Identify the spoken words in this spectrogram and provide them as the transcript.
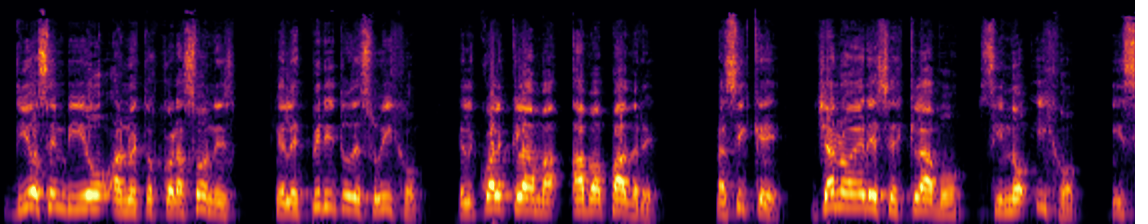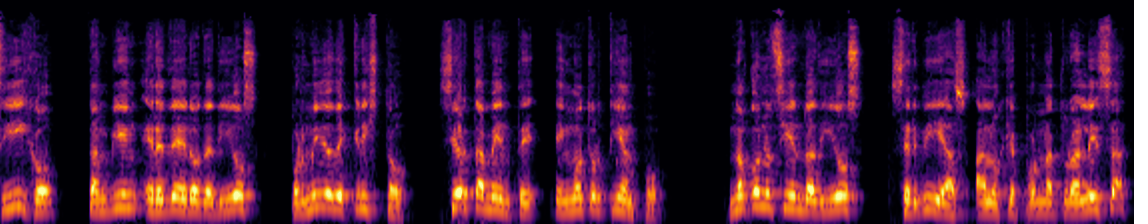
Dios envió a nuestros corazones el espíritu de su Hijo, el cual clama Abba Padre. Así que ya no eres esclavo, sino hijo, y si hijo, también heredero de Dios por medio de Cristo. Ciertamente, en otro tiempo, no conociendo a Dios, servías a los que por naturaleza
